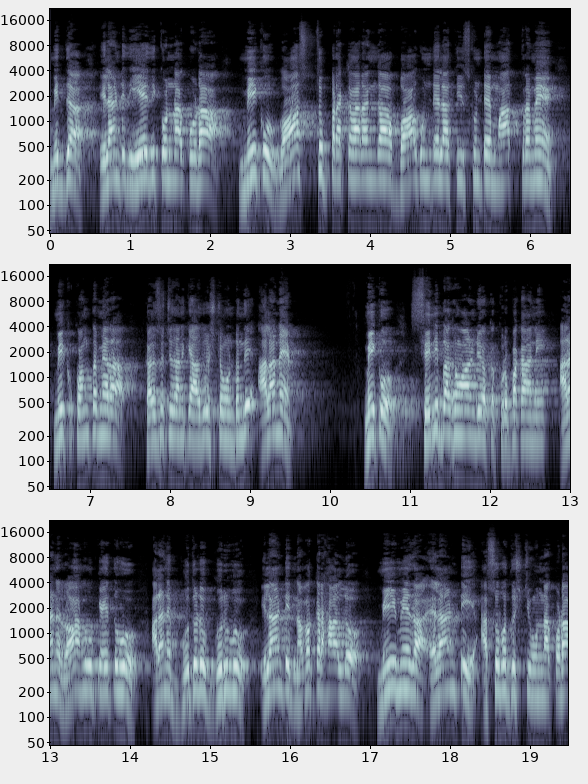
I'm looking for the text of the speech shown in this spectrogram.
మిద్దె ఇలాంటిది ఏది కొన్నా కూడా మీకు వాస్తు ప్రకారంగా బాగుండేలా తీసుకుంటే మాత్రమే మీకు కొంతమేర కలిసి వచ్చేదానికి అదృష్టం ఉంటుంది. అలానే మీకు శని భగవానుడి యొక్క కృప కానీ అలానే రాహు కేతువు అలానే బుధుడు గురువు ఇలాంటి నవగ్రహాల్లో మీ మీద ఎలాంటి అశుభ దృష్టి ఉన్నా కూడా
